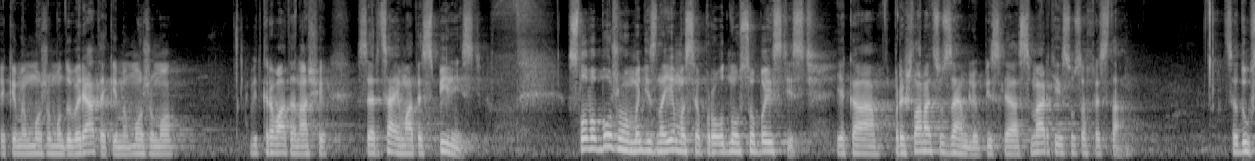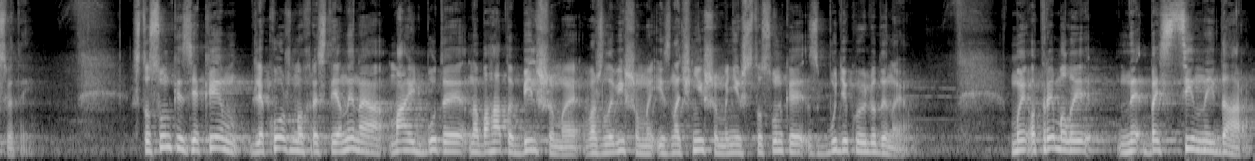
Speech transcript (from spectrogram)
яким ми можемо довіряти, яким ми можемо відкривати наші серця і мати спільність. Слово Божого, ми дізнаємося про одну особистість, яка прийшла на цю землю після смерті Ісуса Христа. Це Дух Святий. Стосунки, з яким для кожного християнина мають бути набагато більшими, важливішими і значнішими, ніж стосунки з будь-якою людиною. Ми отримали безцінний дар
